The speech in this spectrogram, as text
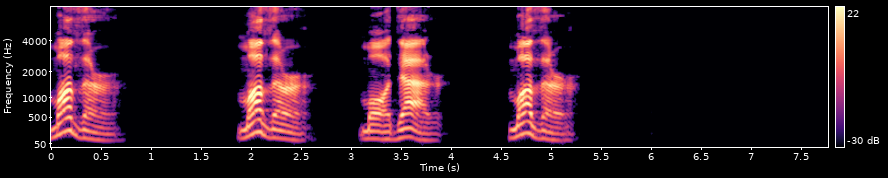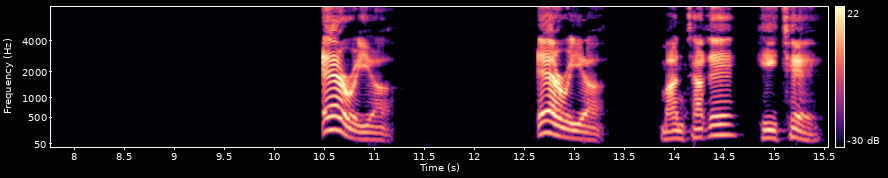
mother mother مادر mother area area منطقه هیته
